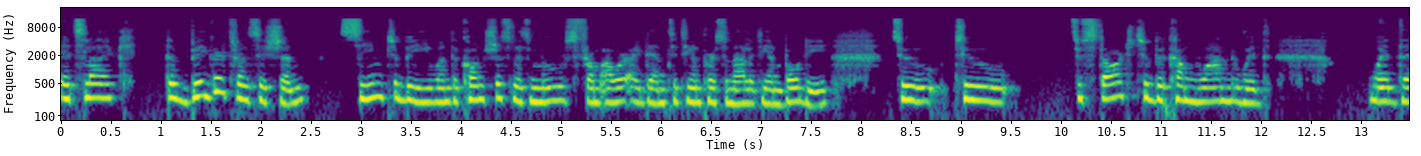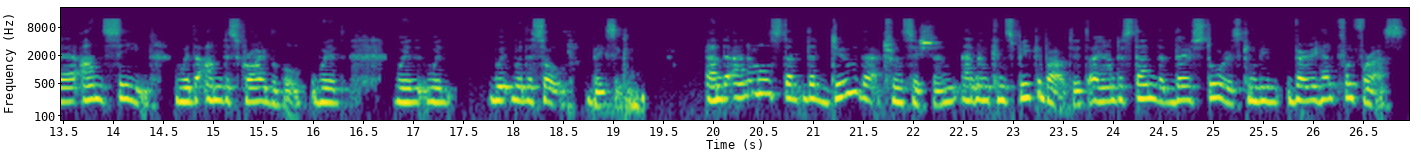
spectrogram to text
It's like the bigger transition seem to be when the consciousness moves from our identity and personality and body to to to start to become one with with the unseen with the undescribable with with with with, with the soul basically and the animals that, that do that transition and, and can speak about it, I understand that their stories can be very helpful for us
